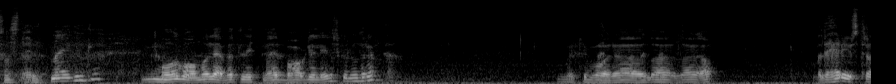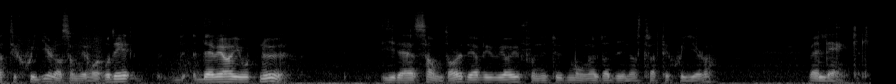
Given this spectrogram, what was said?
Så stelt meg, egentlig. Må det gå an å leve et litt mer behagelig liv, skulle du tro. Det er Ikke bare det er, det er, Ja. Men det her er jo strategier da, som vi har. Og det, det vi har gjort nå i det her samtalet, det har vi, vi har jo funnet ut mange av dina strategier då. Väldigt enkelt.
